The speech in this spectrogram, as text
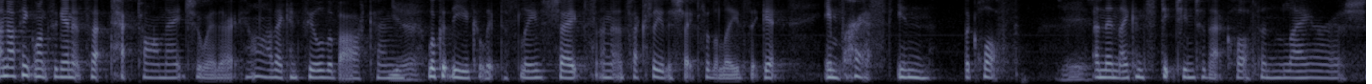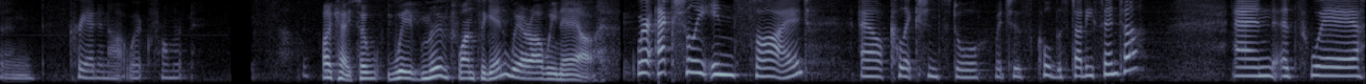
And I think once again, it's that tactile nature where they oh, they can feel the bark and Yeah. look at the eucalyptus leaves shapes, and it's actually the shapes of the leaves that get impressed in the cloth, yes. and then they can stitch into that cloth and layer it and create an artwork from it. Okay, so we've moved once again. Where are we now? We're actually inside our collection store, which is called the Study Centre, and it's where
